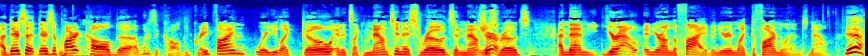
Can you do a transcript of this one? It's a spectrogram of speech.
uh, there's a there's a part called the what is it called the Grapevine where you like go and it's like mountainous roads and mountainous Sure. roads, and then you're out and you're on the five and you're in like the farmland now. yeah.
